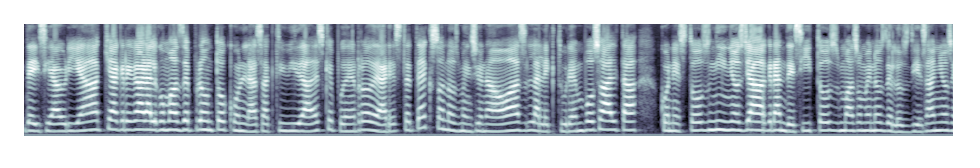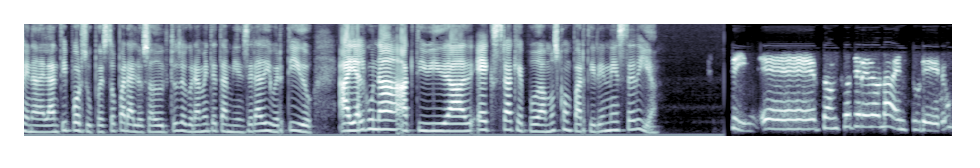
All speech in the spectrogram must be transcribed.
Daisy, ¿habría que agregar algo más de pronto con las actividades que pueden rodear este texto? Nos mencionabas la lectura en voz alta con estos niños ya grandecitos, más o menos de los 10 años en adelante y por supuesto para los adultos seguramente también será divertido. ¿Hay alguna actividad extra que podamos compartir en este día? Sí, eh, Tom Sawyer era un aventurero.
